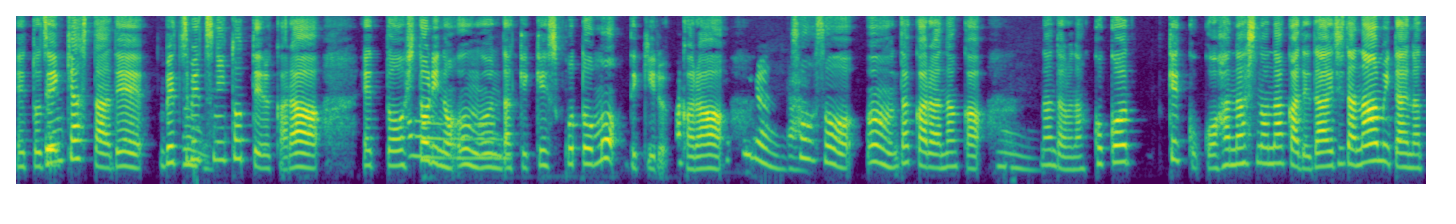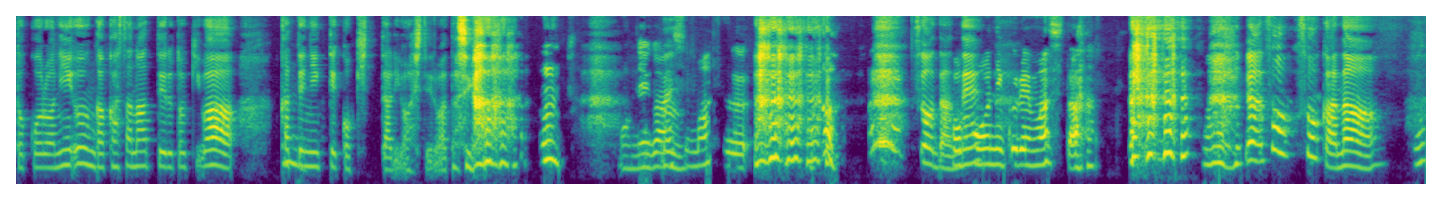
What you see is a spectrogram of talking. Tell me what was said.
えっと、で全キャスターで別々うん。に撮ってるから、えっと、あ1人のうんうんあ。だけ消すこともできるあ、から。そうそう、うん、だからなんか、うん。なんだろうな、ここ結構こう話の中で大事だなみたいなところに、うんが重なってる時は、勝手うん。に結構切ったりはしてる、私が。うん。お願いしうん。ます。そうだ途ね。方に暮れました。うん。いや、そう そうかな。うん、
